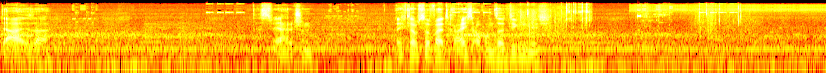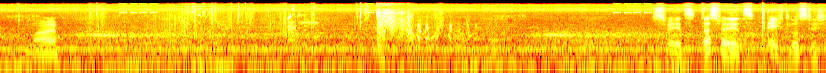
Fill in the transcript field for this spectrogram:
Da ist er. Das wäre halt schon... Ich glaube, so weit reicht auch unser Ding nicht. Warte mal. Wäre jetzt, das wäre jetzt echt lustig.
